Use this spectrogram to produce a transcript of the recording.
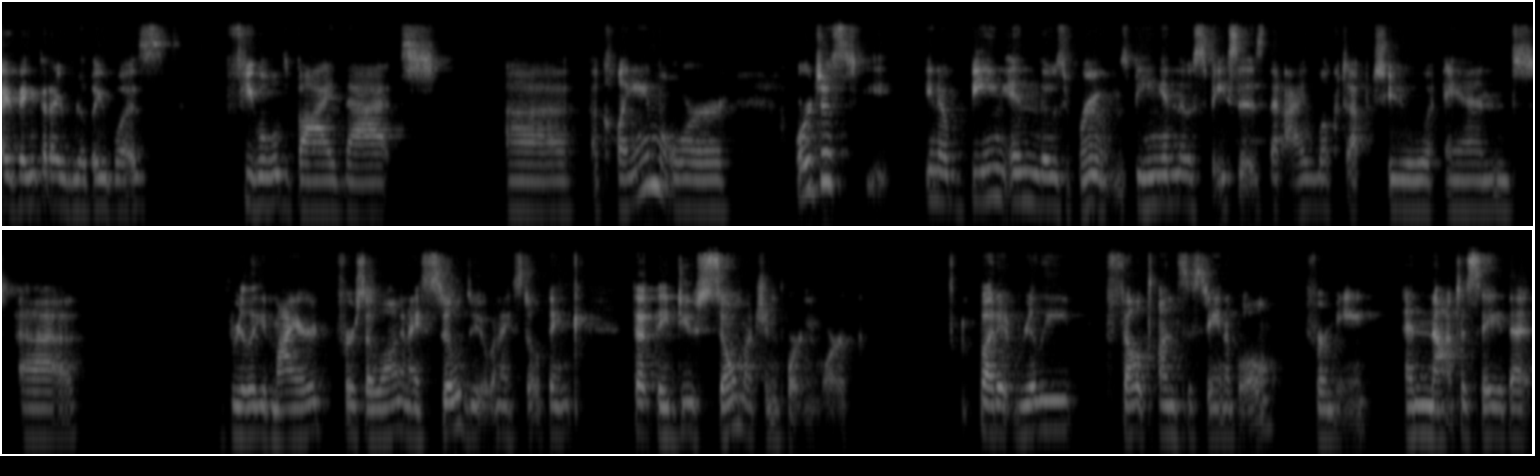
I think that I really was fueled by that uh, acclaim or or just you know being in those rooms being in those spaces that i looked up to and uh, really admired for so long and i still do and i still think that they do so much important work but it really felt unsustainable for me. And not to say that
